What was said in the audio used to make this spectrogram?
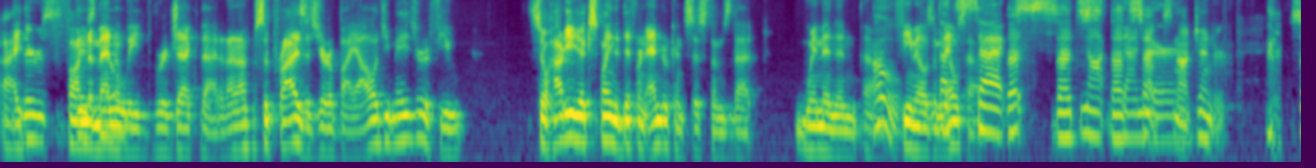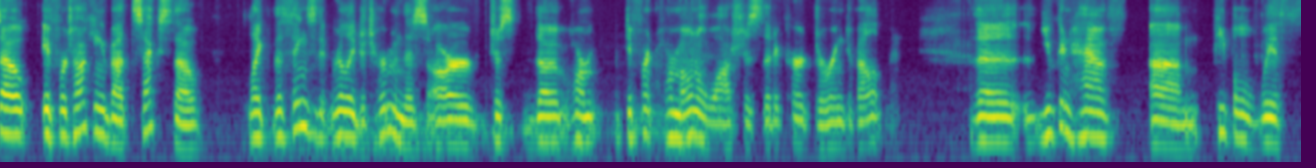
I There's- there's fundamentally reject that, and I'm surprised as you're a biology major. If you, so how do you explain the different endocrine systems that women and uh, Oh, females and males That's have? sex. that's that's not that's gender. sex not gender so if we're talking about sex though like the things that really determine this are just the horm- different hormonal washes that occur during development the you can have um, people with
